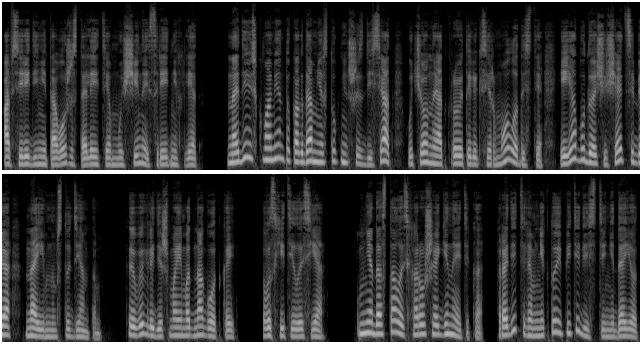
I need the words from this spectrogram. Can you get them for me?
а в середине того же столетия мужчиной средних лет. Надеюсь, к моменту, когда мне стукнет 60, ученые откроют эликсир молодости, и я буду ощущать себя наивным студентом. «Ты выглядишь моим одногодкой», — восхитилась я. «Мне досталась хорошая генетика. Родителям никто и 50 не дает.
